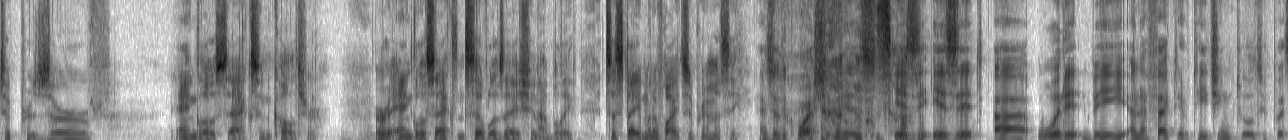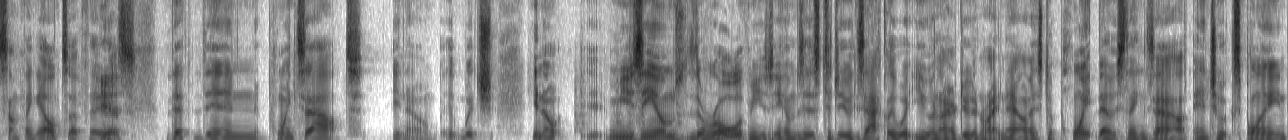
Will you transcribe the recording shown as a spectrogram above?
to preserve Anglo Saxon culture or Anglo Saxon civilization, I believe. It's a statement of white supremacy. And so the question is so, is, is it, uh, would it be an effective teaching tool to put something else up there yes. that then points out you know, which, you know, museums, the role of museums is to do exactly what you and I are doing right now, is to point those things out and to explain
